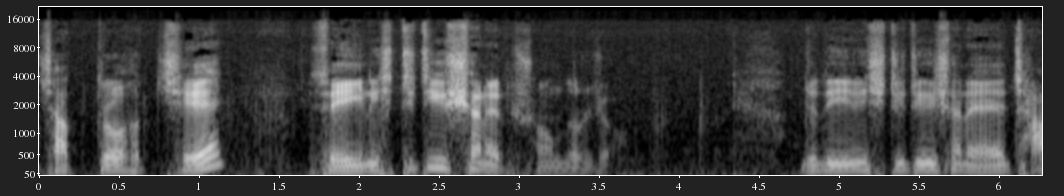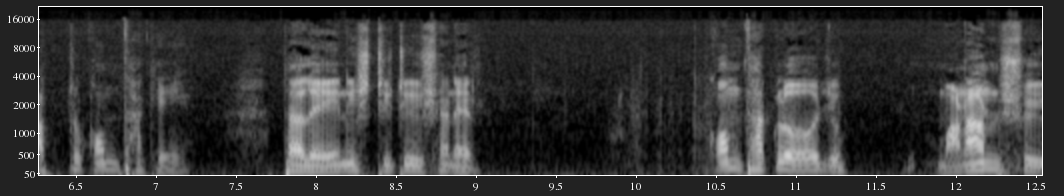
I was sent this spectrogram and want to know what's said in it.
ছাত্র হচ্ছে সেই ইনস্টিটিউশনের সৌন্দর্য। যদি ইনস্টিটিউশনে ছাত্র কম থাকে, তাহলে ইনস্টিটিউশনের কম থাকলেও যে মানানসই,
